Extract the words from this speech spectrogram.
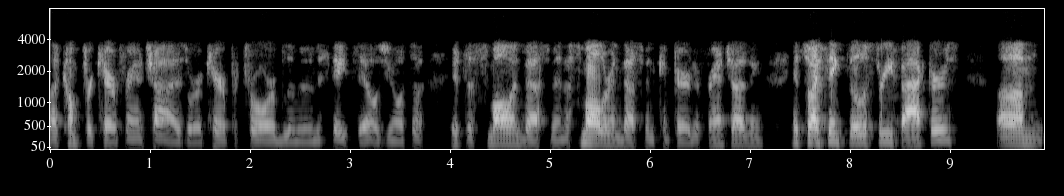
a ComForCare franchise or a care patrol or blue moon estate sales. You know, it's a, it's a small investment, a smaller investment compared to franchising. And so I think those three factors um,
